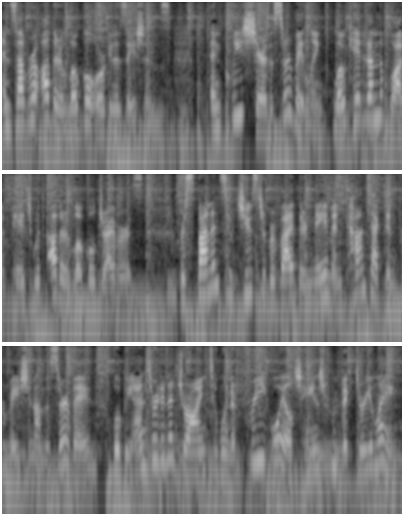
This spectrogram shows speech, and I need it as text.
and several other local organizations and please share the survey link located on the blog page with other local drivers. Respondents who choose to provide their name and contact information on the survey will be entered in a drawing to win a free oil change from Victory Lane.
